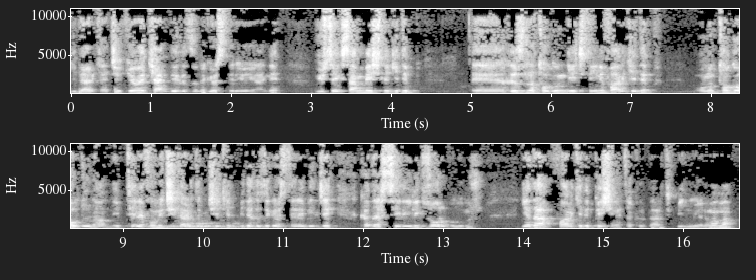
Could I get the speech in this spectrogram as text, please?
giderken çekiyor ve kendi hızını gösteriyor yani. 185 ile gidip e, hızla TOG'un geçtiğini fark edip onun TOG olduğunu anlayıp telefonu çıkartıp çekip bir de hızı gösterebilecek kadar serilik zor bulunur. Ya da fark edip peşine takıldı artık bilmiyorum ama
